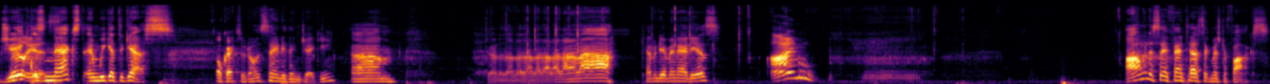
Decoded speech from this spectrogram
Jake Really is next, and we get to guess. Okay. So don't say anything, Jakey. Um. Kevin, do you have any ideas? I'm I'm going to say Fantastic Mr. Fox.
